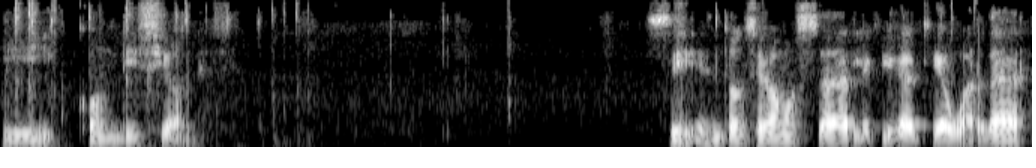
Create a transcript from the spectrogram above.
y condiciones. ¿Sí? Entonces vamos a darle clic aquí a guardar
